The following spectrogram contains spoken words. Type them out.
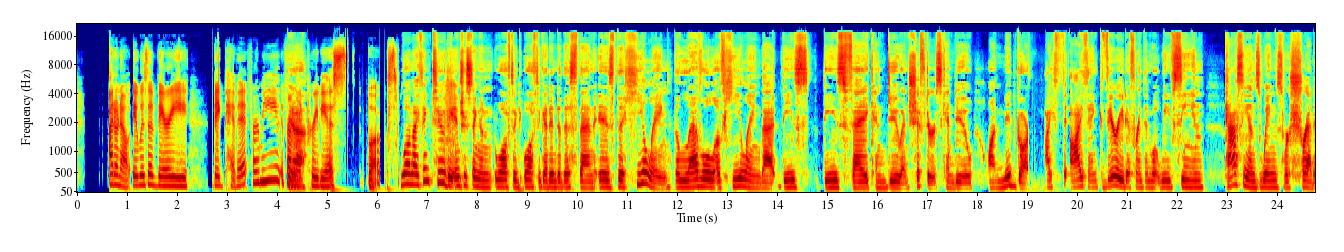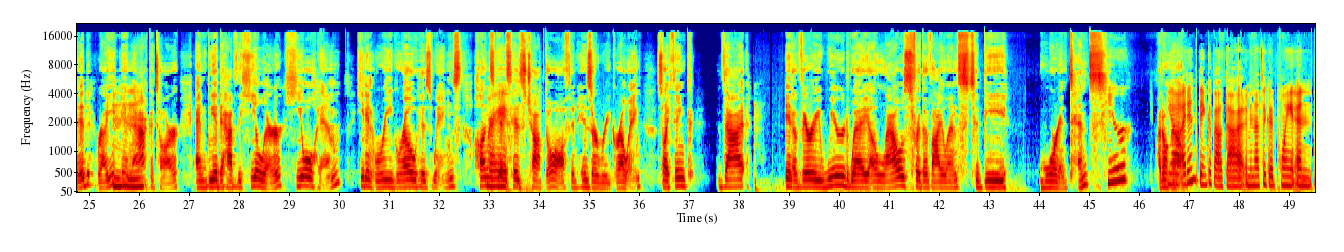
I don't know. It was a very big pivot for me from Yeah. like previous books. Well, and I think too the interesting, and we'll have to we'll have to get into this then is the healing, the level of healing that these these Fae can do and shifters can do on Midgard. I th- I think very different than what we've seen. Cassian's wings were shredded, right, in Mhm. ACOTAR, and we had to have the healer heal him. He didn't regrow his wings. Hunt Right. gets his chopped off and his are regrowing. So I think that in a very weird way allows for the violence to be more intense here. I don't know. Yeah, know. I didn't think about that. I mean, that's a good point. And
